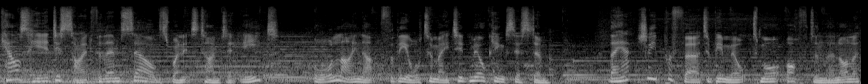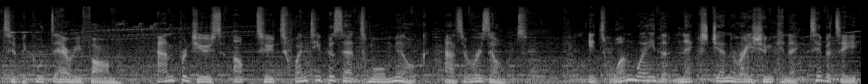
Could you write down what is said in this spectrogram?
cows here decide for themselves when it's time to eat or line up for the automated milking system. They actually prefer to be milked more often than on a typical dairy farm and produce up to 20% more milk as a result. It's one way that next generation connectivity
